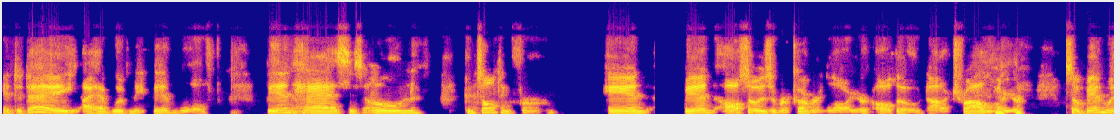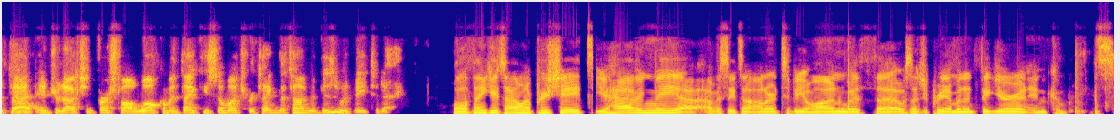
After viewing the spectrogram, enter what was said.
And today I have with me Ben Wolf. Ben has his own consulting firm, and Ben also is a recovering lawyer, although not a trial lawyer. so, Ben, with that introduction, first of all, welcome and thank you so much for taking the time to visit with me today. Well, thank you, Tom. I appreciate you having me. Uh, obviously, it's an honor to be on with uh, with such a preeminent figure in, in compliance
